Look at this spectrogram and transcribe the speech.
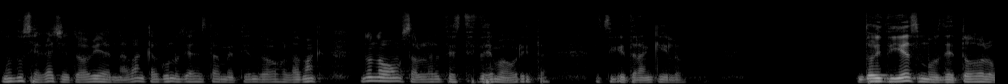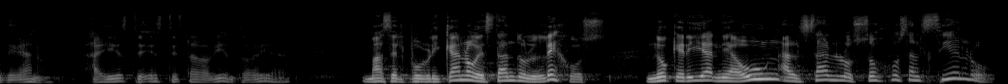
No, no se agache todavía en la banca. Algunos ya se están metiendo abajo la banca. No, no vamos a hablar de este tema ahorita. Así que tranquilo. Doy diezmos de todo lo que gano. Ahí este, este estaba bien todavía. Mas el publicano, estando lejos, no quería ni aún alzar los ojos al cielo,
